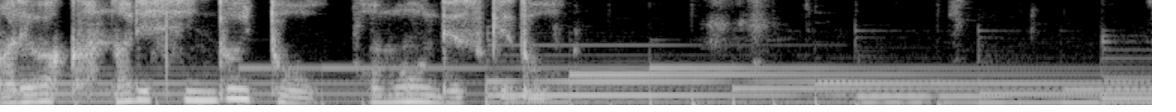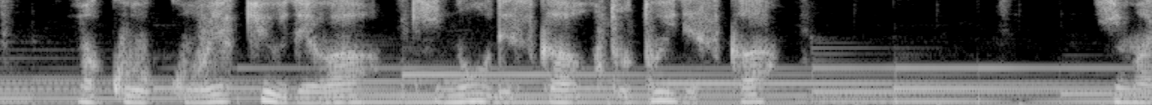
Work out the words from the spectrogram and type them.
あれはかなりしんどいと思うんですけど、まあ、高校野球では昨日ですか、一昨日ですか、今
